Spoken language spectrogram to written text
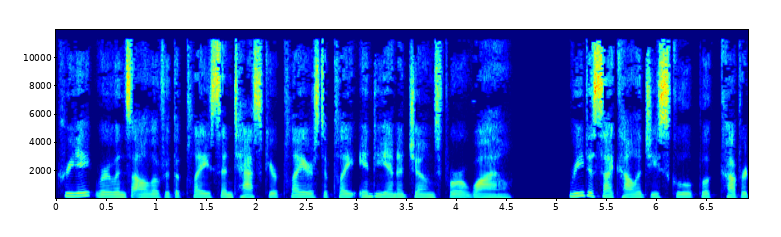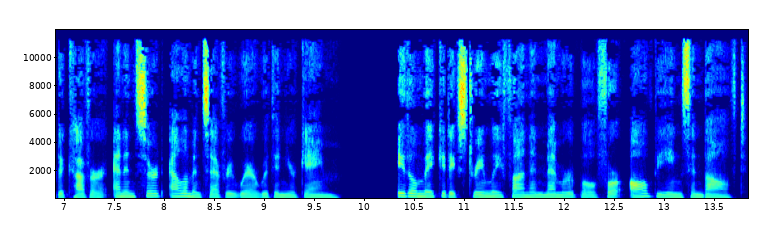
Create ruins all over the place and task your players to play Indiana Jones for a while. Read a psychology school book cover to cover and insert elements everywhere within your game. It'll make it extremely fun and memorable for all beings involved.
